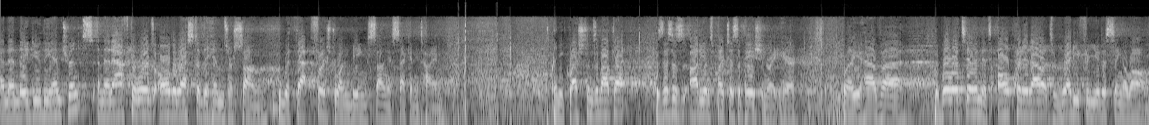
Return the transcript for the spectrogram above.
and then they do the entrance, and then afterwards all the rest of the hymns are sung, with that first one being sung a second time. Any questions about that? Because this is audience participation right here, where you have uh, the bulletin, it's all printed out, it's ready for you to sing along.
